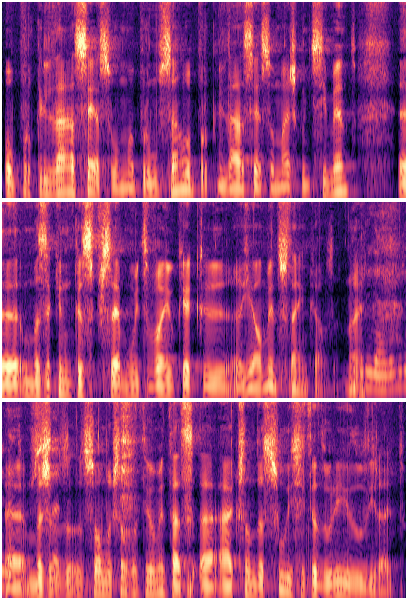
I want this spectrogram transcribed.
ou porque lhe dá acesso a uma promoção, ou porque lhe dá acesso a mais conhecimento, uh, mas aqui nunca se percebe muito bem o que é que realmente está em causa. Não é? Obrigada, obrigada, uh, mas só uma questão relativamente à, à, à, questão da solicitadoria e do direito.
